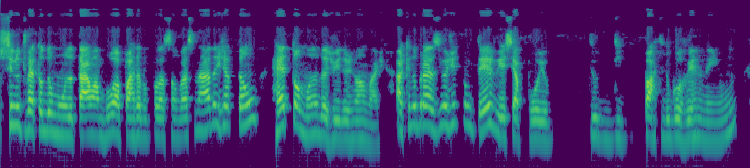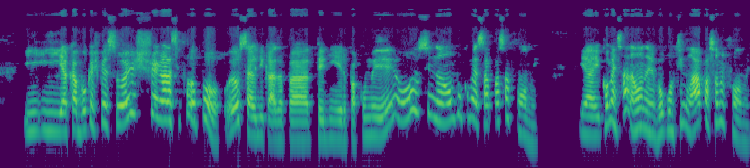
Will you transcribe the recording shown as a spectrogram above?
se não tiver todo mundo, está uma boa parte da população vacinada e já estão retomando as vidas normais. Aqui no Brasil, a gente não teve esse apoio de parte do governo nenhum, e, e, acabou que as pessoas chegaram assim e falaram, pô, ou eu saio de casa para ter dinheiro para comer, ou se não, vou começar a passar fome. E aí, começar não, né? Vou continuar passando fome.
